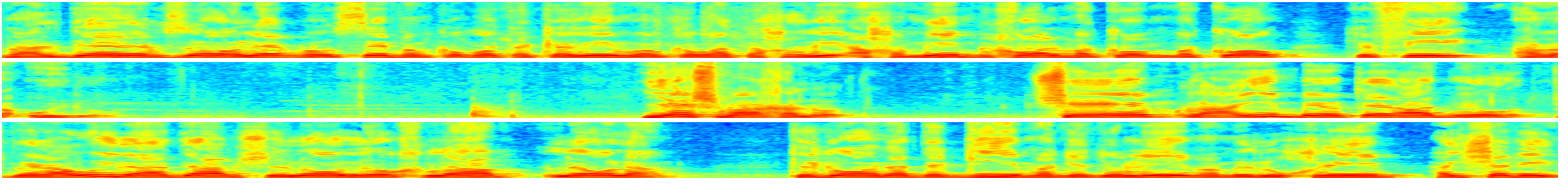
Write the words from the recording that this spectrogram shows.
ועל דרך זו הולך ועושה במקומות הקרים ובמקומות החמים בכל מקום ומקום כפי הראוי לו. יש מאכלות שהם רעים ביותר עד מאוד וראוי לאדם שלא לאוכלם לעולם כגון הדגים הגדולים, המלוכים, הישנים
